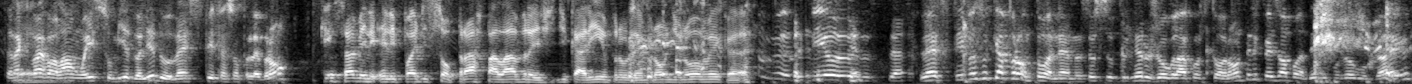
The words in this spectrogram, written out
Será que É. vai rolar um ex-sumido ali do Lance Stephenson pro LeBron? Quem sabe ele, ele pode soprar palavras de carinho pro LeBron de novo, hein, cara? Meu Deus do céu. Lance Stephenson que aprontou, né? No seu primeiro jogo lá contra o Toronto, ele fez uma bandeira com o jogo ganho.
